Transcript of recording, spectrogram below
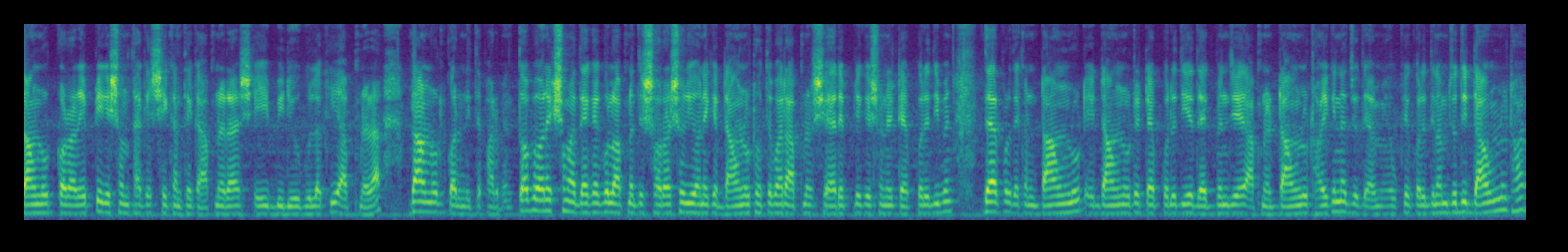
ডাউনলোড করার অ্যাপ্লিকেশন থাকে, সেখান থেকে আপনারা সেই ভিডিওগুলোকে আপনারা ডাউনলোড করে নিতে পারবেন। তবে অনেক সময় দেখা গেলো আপনাদের সরাসরি অনেকে ডাউনলোড হতে পারে, আপনার শেয়ার অ্যাপ্লিকেশনে ট্যাপ করে দিবেন। দেওয়ার পর দেখেন ডাউনলোড এই ডাউনলোডে ট্যাপ করে দিয়ে দেখবেন যে আপনার ডাউনলোড হয় কিনা যদি আমি ওকে করে দিলাম। যদি ডাউনলোড হয়,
